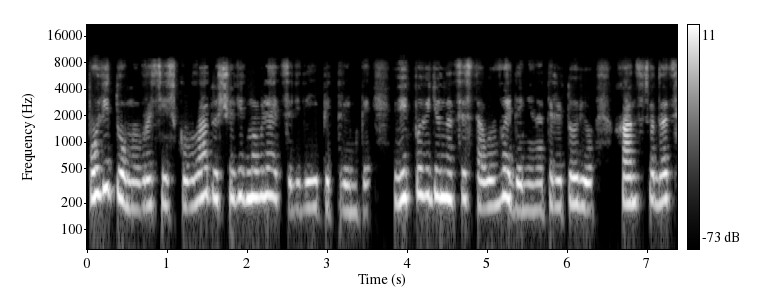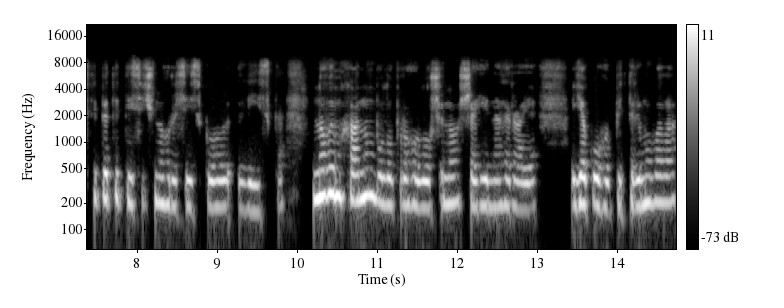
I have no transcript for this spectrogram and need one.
повідомив російську владу, що відмовляється від її підтримки. Відповіддю на це стало введення на територію ханства 25-тисячного російського війська. Новим ханом було проголошено Шагіна Герая, якого підтримувала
